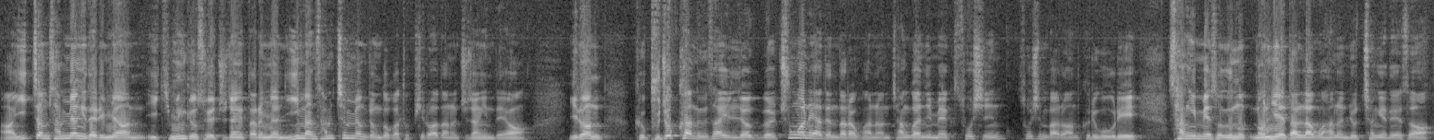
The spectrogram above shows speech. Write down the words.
아, 2.3명이 되려면 이 김윤 교수의 주장에 따르면 2만 3천 명 정도가 더 필요하다는 주장인데요. 이런 그 부족한 의사 인력을 충원해야 된다라고 하는 장관님의 소신, 소신 발언 그리고 우리 상임위에서 은- 논의해 달라고 하는 요청에 대해서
